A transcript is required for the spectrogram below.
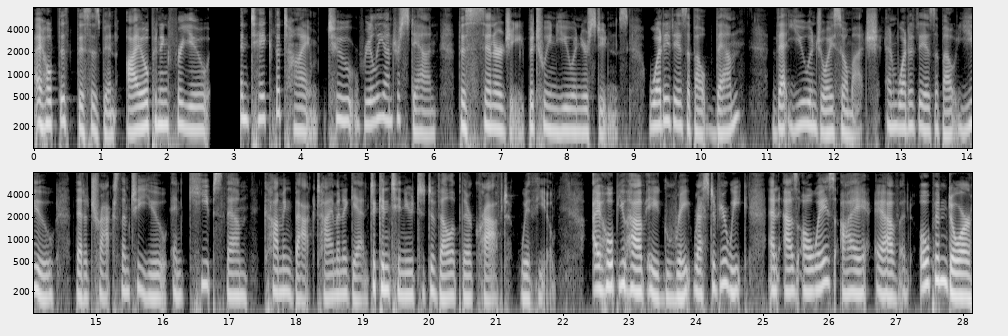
I hope that this has been eye opening for you and take the time to really understand the synergy between you and your students, what it is about them that you enjoy so much and what it is about you that attracts them to you and keeps them coming back time and again to continue to develop their craft with you. I hope you have a great rest of your week. And as always, I have an open door.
